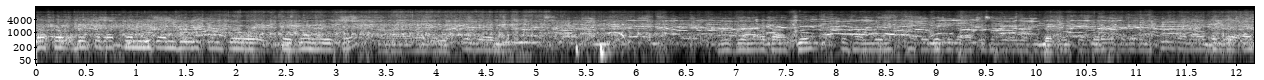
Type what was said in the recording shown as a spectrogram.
দর্শক, দেখতে পাচ্ছেন লিটন দুই কিন্তু হয়েছে। আর তো পরবর্তীতে কিন্তু তিনটা নাও কিন্তু হয়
